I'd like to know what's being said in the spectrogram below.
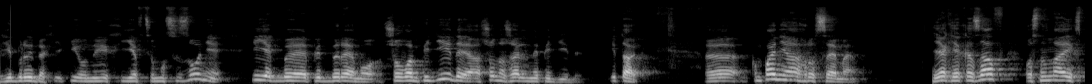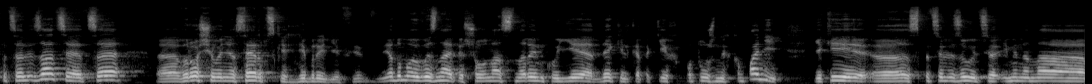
гібридах, які у них є в цьому сезоні, і якби підберемо, що вам підійде, а що, на жаль, не підійде. І так, е, компанія Агросеме. Як я казав, основна їх спеціалізація це е, вирощування сербських гібридів. Я думаю, ви знаєте, що у нас на ринку є декілька таких потужних компаній, які е, спеціалізуються іменно на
